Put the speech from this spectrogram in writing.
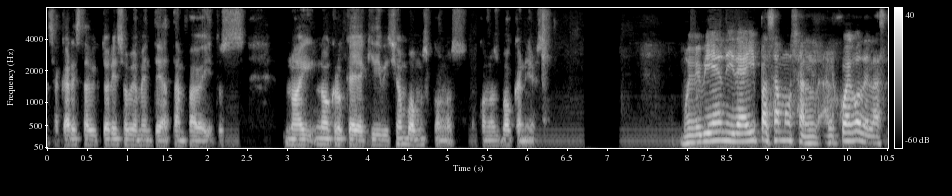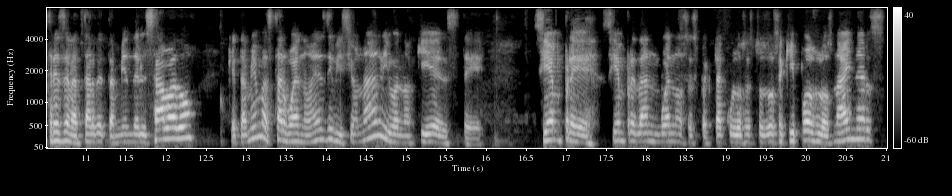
sacar esta victoria es obviamente a Tampa Bay. Entonces, no, hay, no creo que haya aquí división, vamos con los, con los Buccaneers. Muy bien, y de ahí pasamos al, juego de las 3 de la tarde también del sábado, que también va a estar bueno, es divisional y bueno, aquí este siempre, siempre dan buenos espectáculos estos dos equipos, los Niners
